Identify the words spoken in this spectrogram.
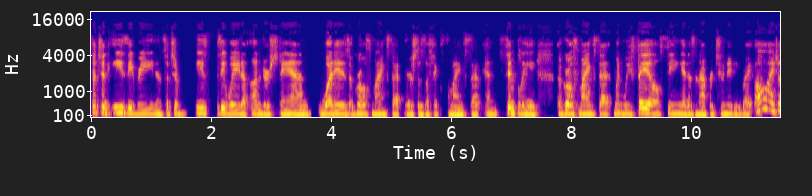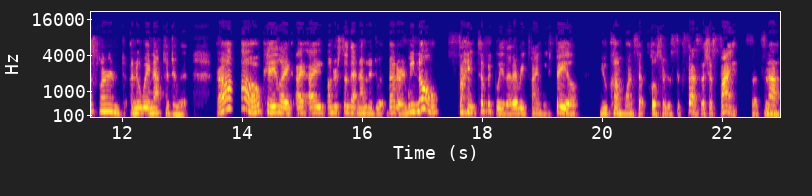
such an easy read and such an easy way to understand what is a growth mindset versus a fixed mindset and simply a growth mindset when we fail seeing it as an opportunity right? Oh i just learned a new way not to do it. Oh okay like i, I understood that and i'm going to do it better. And we know scientifically that every time we fail you come one step closer to success. That's just science. That's not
